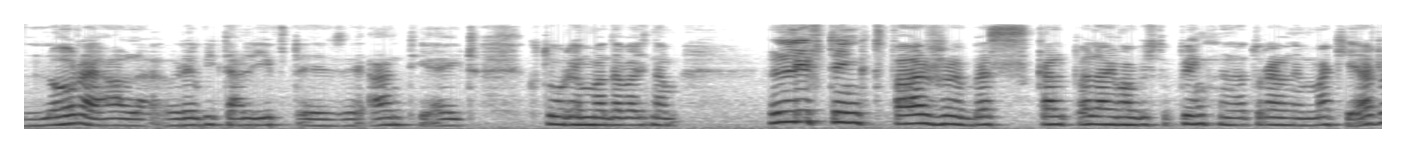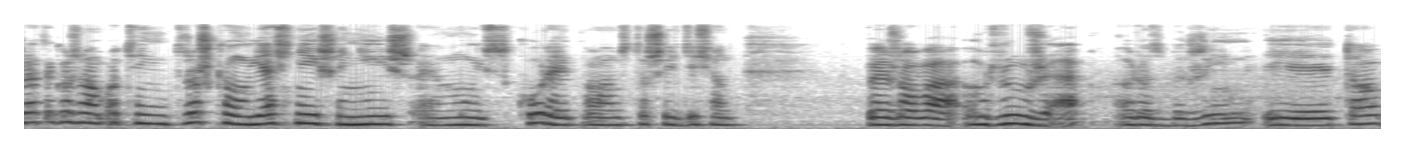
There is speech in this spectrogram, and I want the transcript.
L'Oreal Revitalift z Anti-Age, który ma dawać nam lifting twarzy bez skalpela i ma być to piękny, naturalny makijaż, dlatego że mam odcień troszkę jaśniejszy niż e, mój skóry, bo mam 160 beżowa róża rozbeżin i to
